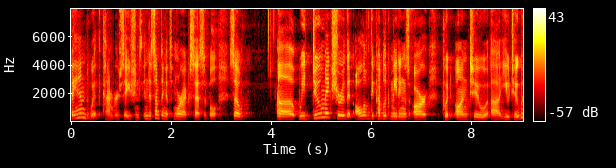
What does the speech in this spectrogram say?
bandwidth conversations into something that's more accessible. So uh, we do make sure that all of the public meetings are put onto uh, YouTube,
